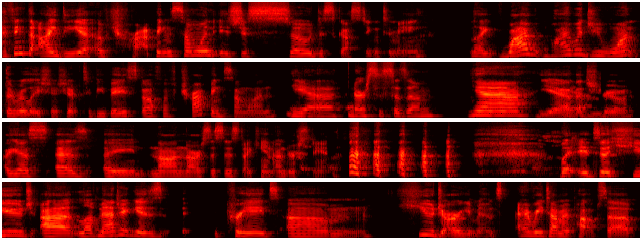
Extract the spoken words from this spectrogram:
I think the idea of trapping someone is just so disgusting to me. like why why would you want the relationship to be based off of trapping someone? Yeah, narcissism. Yeah, yeah, Yeah. that's true. I guess as a non-narcissist, I can't understand. But it's a huge uh love magic is creates um huge arguments every time it pops up.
